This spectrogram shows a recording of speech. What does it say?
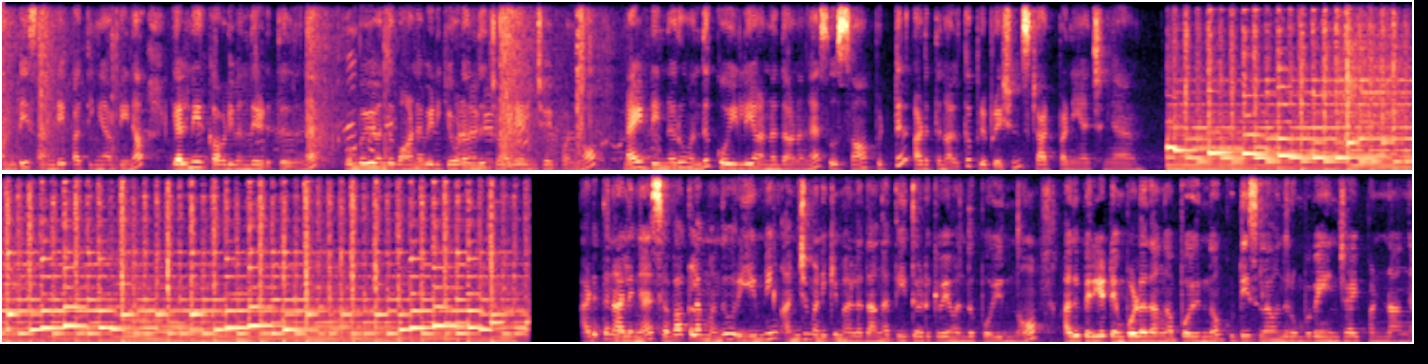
ஒன் டே சண்டே பார்த்தீங்க அப்படின்னா இளநீர் காவடி வந்து எடுத்ததுங்க. ரொம்பவே வந்து வான வேடிக்கையோடு வந்து ஜாலியாக என்ஜாய் பண்ணோம். நைட் டின்னரும் வந்து கோயிலே அன்னதானங்க. ஸோ சாப்பிட்டு அடுத்த நாளுக்கு ப்ரிப்ரேஷன் ஸ்டார்ட் பண்ணியாச்சுங்க. அடுத்த நாளுங்க செவ்வாய்க்கிழமை வந்து ஒரு ஈவினிங் அஞ்சு மணிக்கு மேலே தாங்க தீர்த்தம் எடுக்கவே வந்து போயிருந்தோம். அது பெரிய டெம்போவில் தாங்க போயிருந்தோம். குட்டீஸ்லாம் வந்து ரொம்பவே என்ஜாய் பண்ணாங்க.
